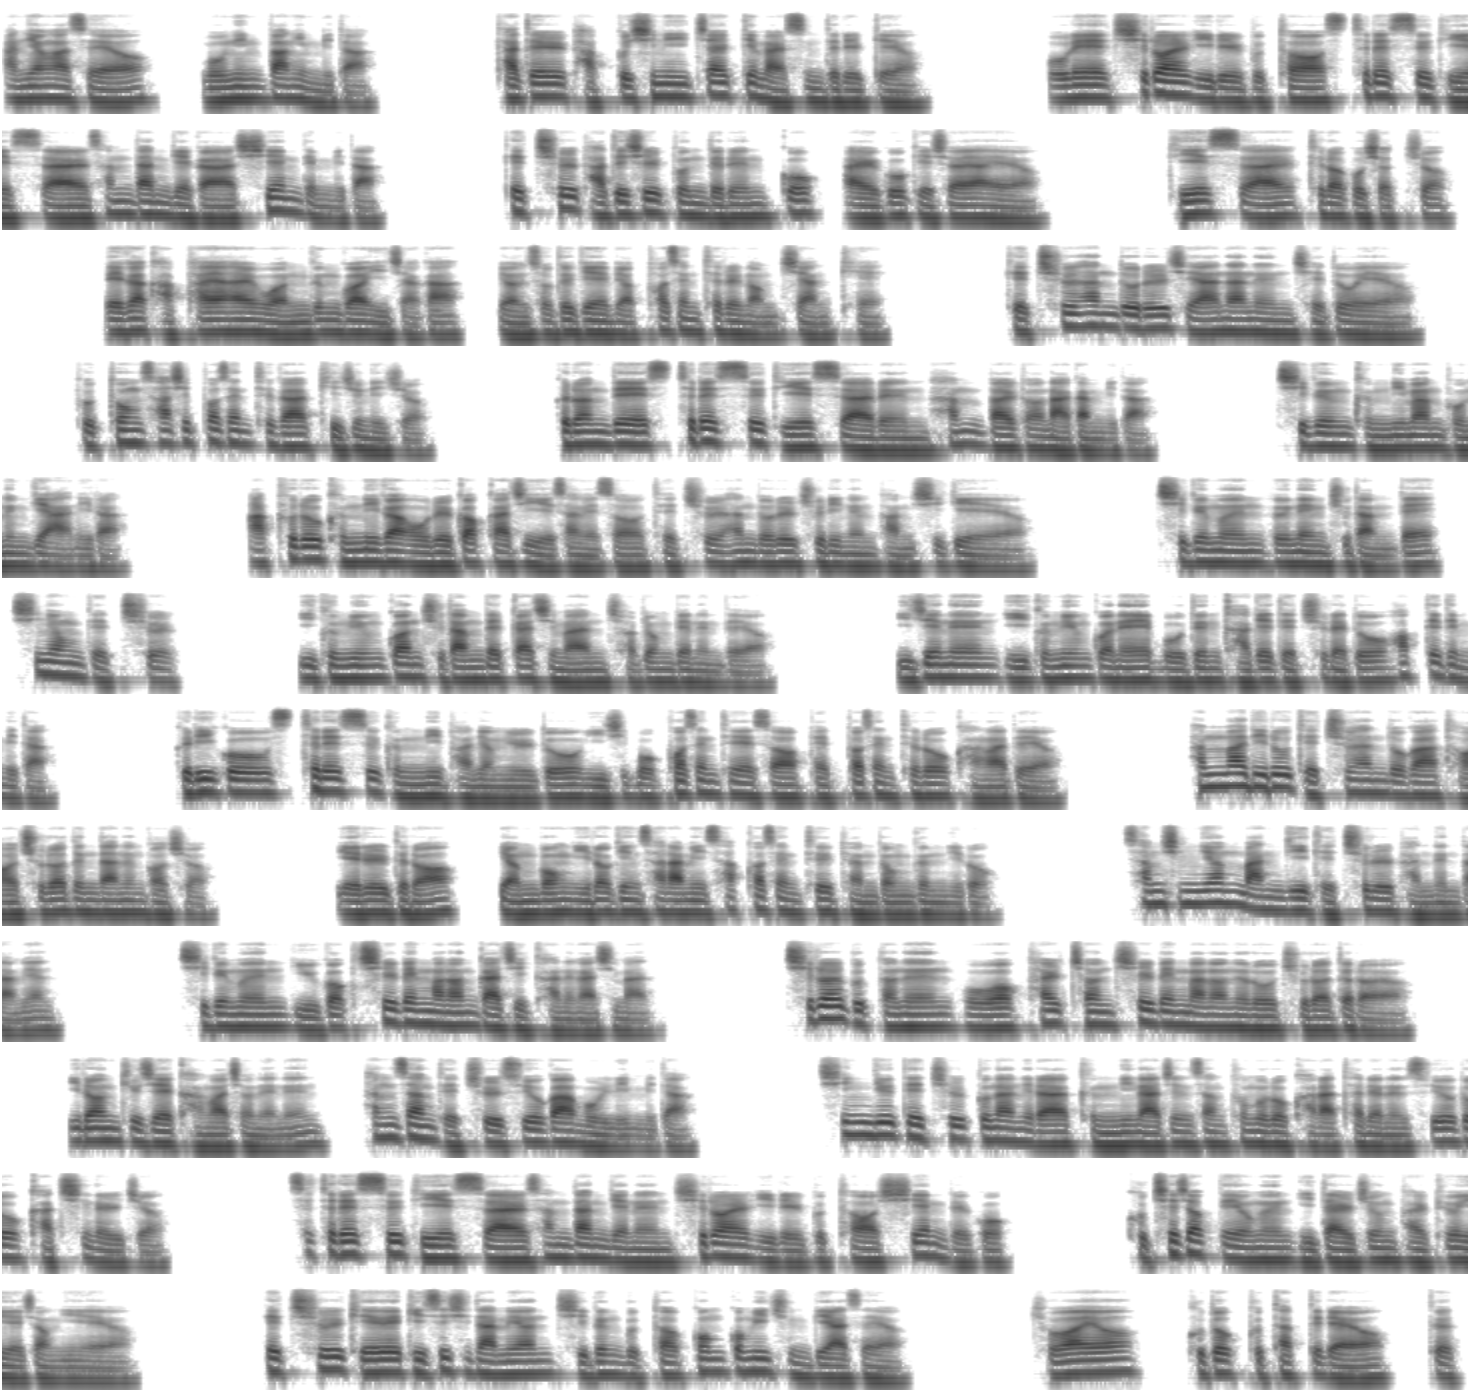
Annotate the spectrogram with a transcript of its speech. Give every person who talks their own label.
Speaker 1: 안녕하세요. 모닝빵입니다. 다들 바쁘시니 짧게 말씀드릴게요. 올해 7월 1일부터 스트레스 DSR 3단계가 시행됩니다. 대출 받으실 분들은 꼭 알고 계셔야 해요. DSR 들어보셨죠? 내가 갚아야 할 원금과 이자가 연소득의 몇 퍼센트를 넘지 않게 대출 한도를 제한하는 제도예요. 보통 40%가 기준이죠. 그런데 스트레스 DSR은 한 발 더 나갑니다. 지금 금리만 보는 게 아니라 앞으로 금리가 오를 것까지 예상해서 대출 한도를 줄이는 방식이에요. 지금은 은행 주담대, 신용대출, 이금융권 주담대까지만 적용되는데요. 이제는 이 금융권의 모든 가계대출에도 확대됩니다. 그리고 스트레스 금리 반영률도 25%에서 100%로 강화돼요. 한마디로 대출 한도가 더 줄어든다는 거죠. 예를 들어 연봉 1억인 사람이 4% 변동금리로 30년 만기 대출을 받는다면 지금은 6억 7백만 원까지 가능하지만 7월부터는 5억 8천7백만 원으로 줄어들어요. 이런 규제 강화 전에는 항상 대출 수요가 몰립니다. 신규 대출뿐 아니라 금리 낮은 상품으로 갈아타려는 수요도 같이 늘죠. 스트레스 DSR 3단계는 7월 1일부터 시행되고 구체적 내용은 이달 중 발표 예정이에요. 대출 계획 있으시다면 지금부터 꼼꼼히 준비하세요. 좋아요, 구독 부탁드려요. 끝.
